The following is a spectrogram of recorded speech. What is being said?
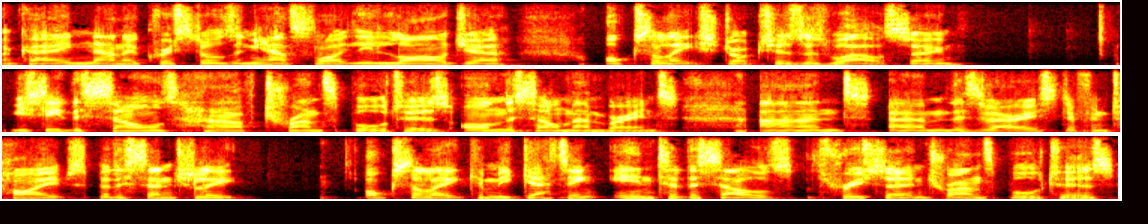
okay? Nanocrystals, and you have slightly larger oxalate structures as well. So you see the cells have transporters on the cell membranes and um, there's various different types but essentially oxalate can be getting into the cells through certain transporters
